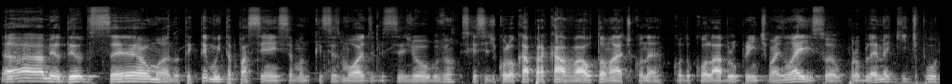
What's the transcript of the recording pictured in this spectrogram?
Ah, meu Deus do céu, mano. Tem que ter muita paciência, mano, com esses mods desse jogo, viu? Esqueci de colocar pra cavar automático, né? Quando colar blueprint, mas não é isso. O problema é que, tipo,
